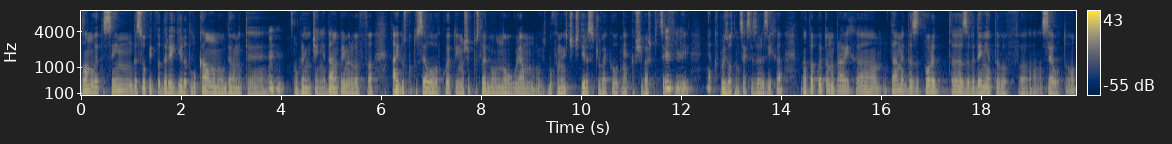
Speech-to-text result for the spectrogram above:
плановете са им да се опитват да реагират локално на отделните mm-hmm. ограничения. Да, например в Айтоското село, в което имаше последно много голям избухване, че 40 човека от някакъв шивашки цех mm-hmm. или някакъв производствен цех се заразиха. А това, което направиха там е да затворят заведенията в а, селото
